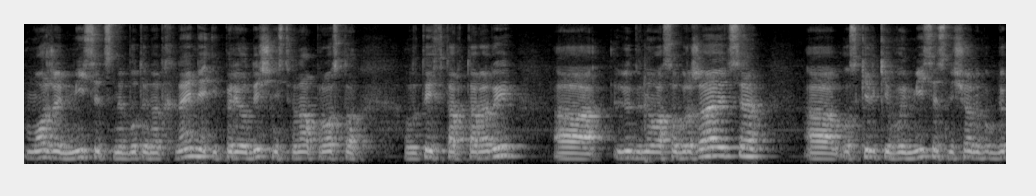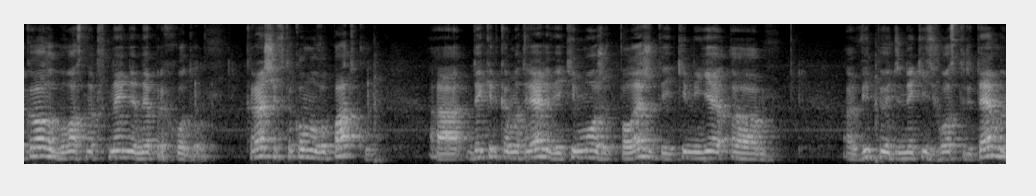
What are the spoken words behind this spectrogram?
може місяць не бути натхнення, і періодичність вона просто летить в тартарари, люди на вас ображаються, оскільки ви місяць нічого не публікували, бо у вас натхнення не приходило. Краще в такому випадку декілька матеріалів, які можуть полежати, які не є. відповіді на якісь гострі теми,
